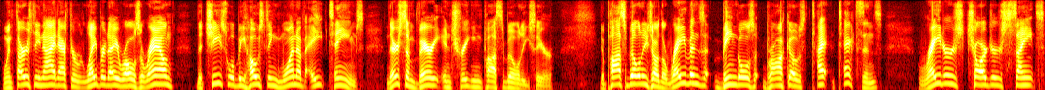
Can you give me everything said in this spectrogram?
When Thursday night after Labor Day rolls around, the Chiefs will be hosting one of eight teams. There's some very intriguing possibilities here. The possibilities are the Ravens, Bengals, Broncos, te- Texans, Raiders, Chargers, Saints,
